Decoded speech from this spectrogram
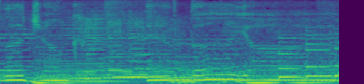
the junk in the yard.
